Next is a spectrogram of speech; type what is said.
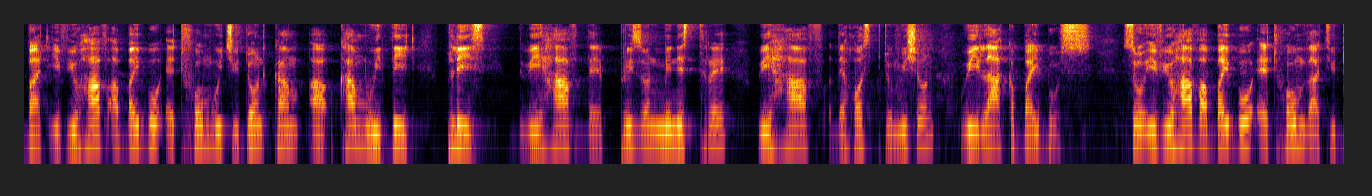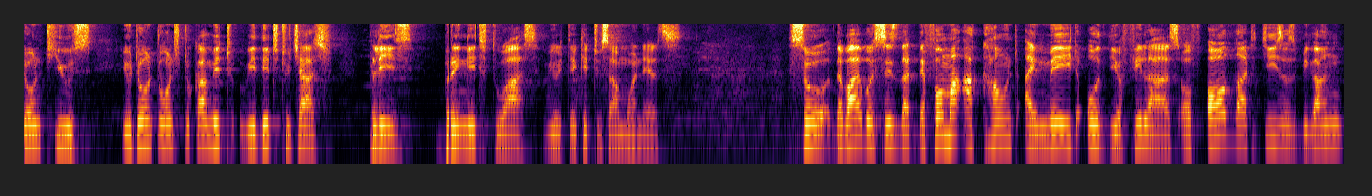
But if you have a Bible at home which you don't come, uh, come with it, please, we have the prison ministry, we have the hospital mission, we lack Bibles. So if you have a Bible at home that you don't use, you don't want to come it, with it to church, please bring it to us. We will take it to someone else. So the Bible says that the former account I made, O Theophilus, of all that Jesus began,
